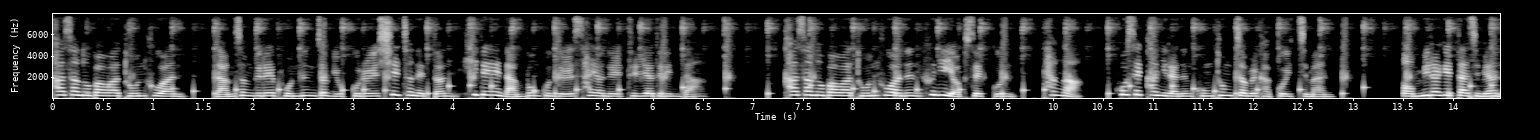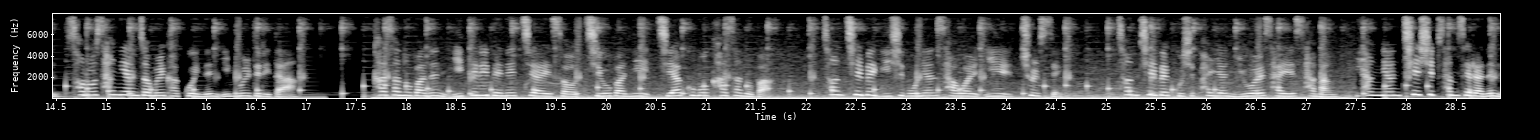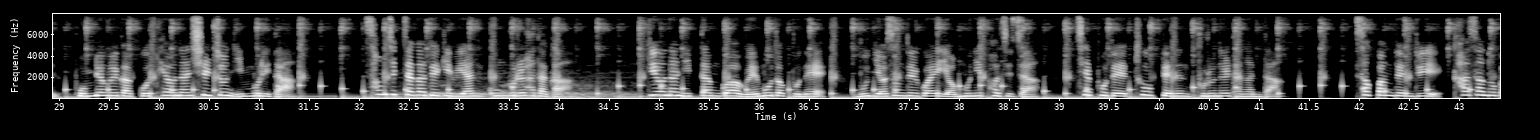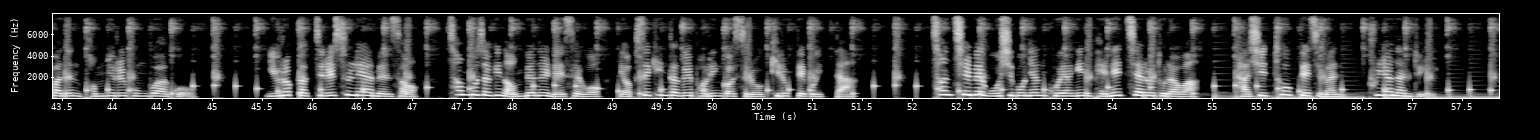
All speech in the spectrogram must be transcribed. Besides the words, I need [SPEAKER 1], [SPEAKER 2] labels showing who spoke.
[SPEAKER 1] 카사노바와 돈 후안, 남성들의 본능적 욕구를 실천했던 희대의 남봉꾼들 사연을 들려드린다. 카사노바와 돈 후안은 흔히 엽세꾼, 탕아, 호세칸이라는 공통점을 갖고 있지만 엄밀하게 따지면 서로 상이한 점을 갖고 있는 인물들이다. 카사노바는 이태리 베네치아에서 지오바니 지아코모 카사노바, 1725년 4월 2일 출생, 1798년 6월 4일 사망, 향년 73세라는 본명을 갖고 태어난 실존 인물이다. 성직자가 되기 위한 공부를 하다가 뛰어난 입담과 외모 덕분에 문 여성들과의 연문이 퍼지자 체포돼 투옥되는 불운을 당한다. 석방된 뒤 카사노바는 법률을 공부하고 유럽 각지를 순례하면서 천부적인 언변을 내세워 엽색 행각을 벌인 것으로 기록되고 있다. 1755년 고향인 베네치아로 돌아와 다시 투옥되지만 풀려난 뒤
